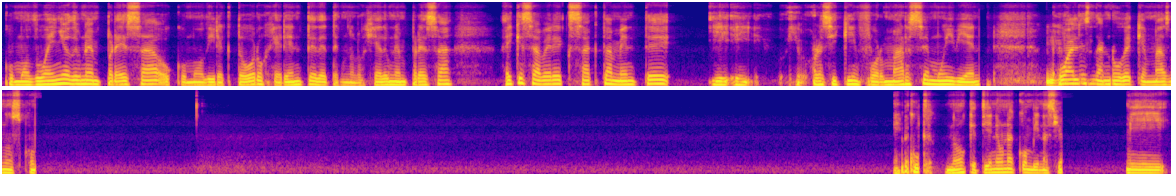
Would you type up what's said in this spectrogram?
como dueño de una empresa o como director o gerente de tecnología de una empresa, hay que saber exactamente y, ahora sí que informarse muy bien cuál es la nube que más nos conviene ¿no? Que tiene una combinación mi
